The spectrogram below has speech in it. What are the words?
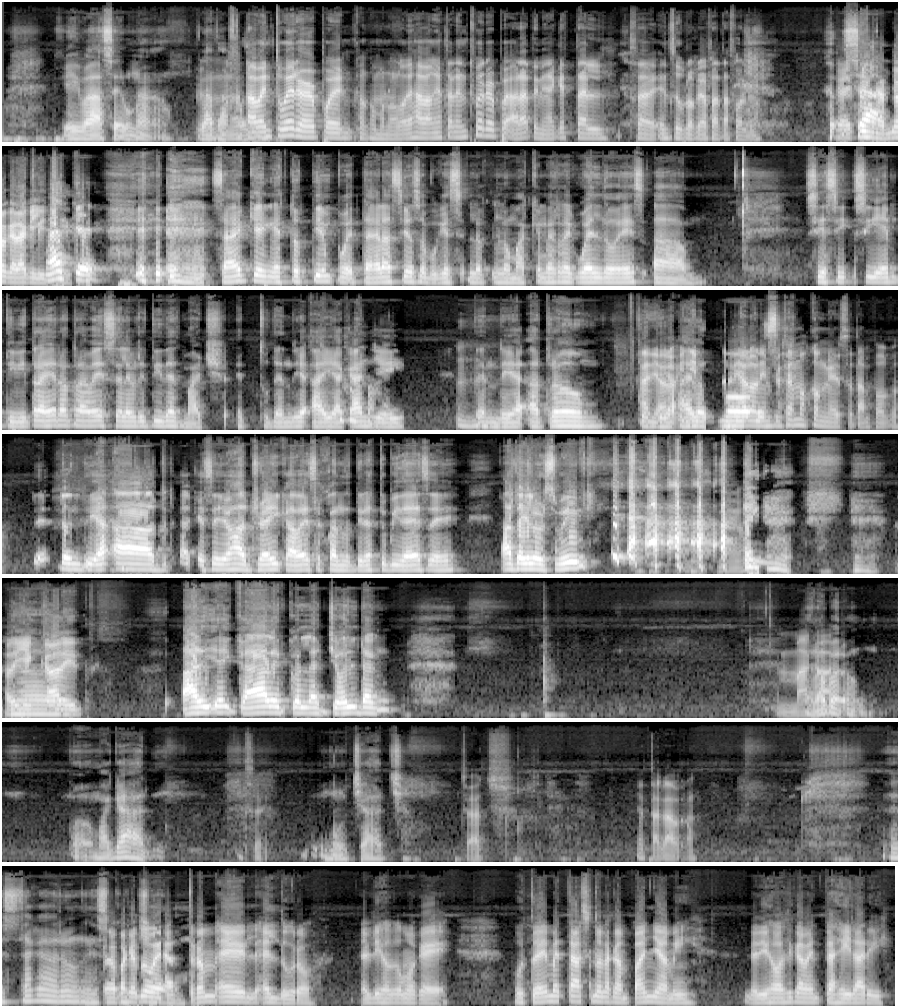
que iba a hacer una plataforma. Como no estaba en Twitter, pues como no lo dejaban estar en Twitter, pues ahora tenía que estar en su propia plataforma. O sea, ¿sabes que, ¿sabes que en estos tiempos está gracioso? Porque lo, más que me recuerdo es um, si, si, si, MTV trajera otra vez Celebrity Deathmatch, eh, tú tendrías ahí a Kanye, tendrías a Trump, tendrías a Elon Musk. empecemos con eso tampoco. Tendría a, a, qué sé yo, a Drake a veces cuando tira estupideces, a Taylor Swift. a DJ Khaled a DJ Khaled con la Jordan. My pero, oh my God. Sí. Muchacho. Muchacho. Está cabrón. Está cabrón. Pero para que tú veas, Trump es el, duro. Él dijo como que ustedes me están haciendo la campaña a mí. Le dijo básicamente a Hillary.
